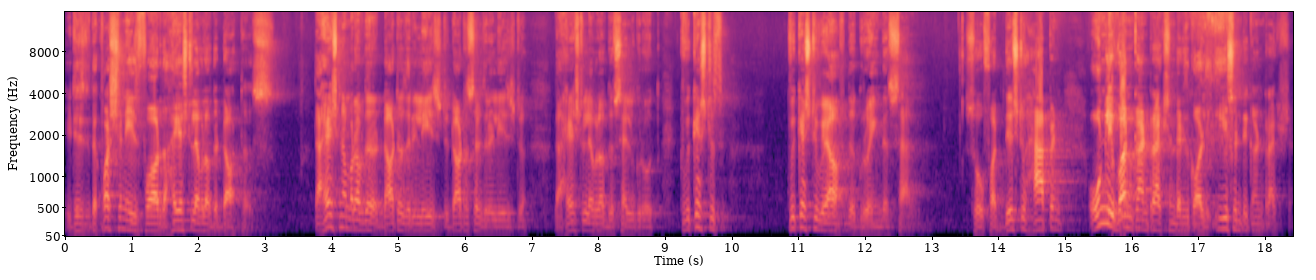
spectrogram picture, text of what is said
it is the question is for the highest level of the daughters. The highest number of the daughters released, daughter cells released, the highest level of the cell growth, quickest, quickest way of the growing the cell. So for this to happen, only one contraction that is called eccentric contraction.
